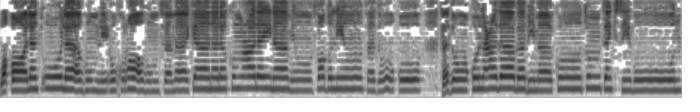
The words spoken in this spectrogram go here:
وقالت أولاهم لأخراهم فما كان لكم علينا من فضل فذوقوا فذوقوا العذاب بما كنتم تكسبون.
